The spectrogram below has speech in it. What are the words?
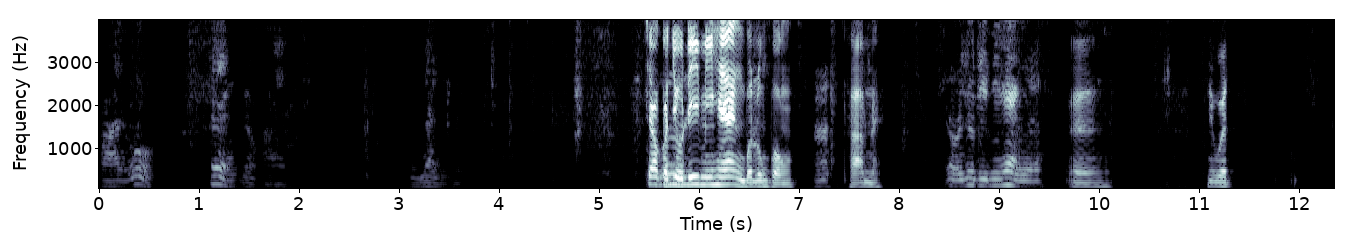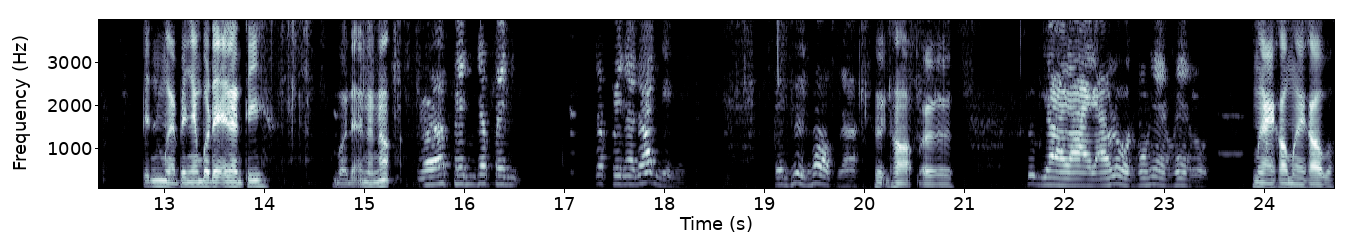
ขายโอ้แห้งเราขายใหญ่เลยเจ้าก็อยู่ดีมีแห้งบ่ลุงพงษ์ฮะ ถามเลยเอออยู่ดีมีแห้งอยู่เลยเออนี่ว่าเป็นเหมือนเป็นหยังบ่ได้อันนั้นติบ่ได้อันนั้นเนาะ เออเป็นจะเป็นจะเป็นอะไรนี่นี่ เป็นพืชหอกนะหืดหอบเออทุกยาลายแล้วโหลดของแห้งแห้งโหลด เมื่อยเขาเมื่อยเขาบ่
